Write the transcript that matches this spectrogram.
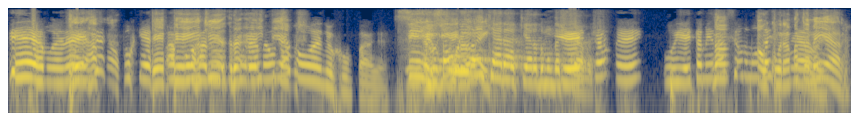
termo, né? Rafael, Porque a depende porra do, do Kurama é um termos. demônio, compadre. Sim, E o só o também. que era, que era do mundo das trevas. também. O Riei também Não, nasceu no mundo Não, das o Kurama trevas. também era.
